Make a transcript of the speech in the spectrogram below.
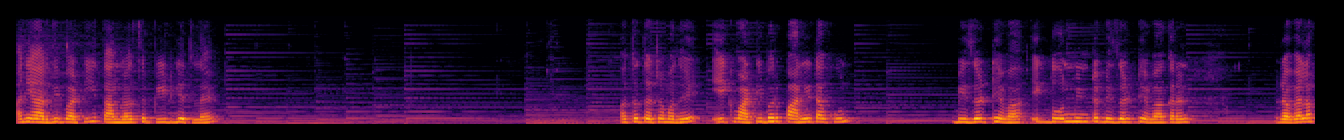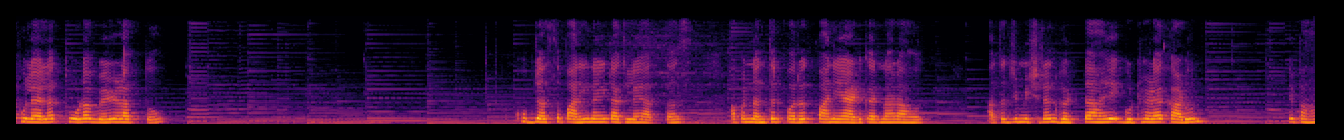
आणि अर्धी वाटी तांदळाचं पीठ घेतलं आहे आता त्याच्यामध्ये एक वाटीभर पाणी टाकून भिजत ठेवा. एक दोन मिनटं भिजत ठेवा कारण रव्याला फुलायला थोडा वेळ लागतो. खूप जास्त पाणी नाही टाकलं आहे आत्ताच. आपण नंतर परत पाणी ॲड करणार आहोत. आता जे मिश्रण घट्ट आहे गुठळ्या काढून हे पहा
